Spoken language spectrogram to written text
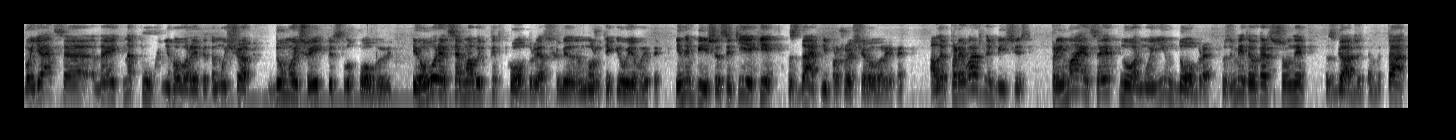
бояться навіть на кухні говорити, тому що думають, що їх підслуховують, і говорять це, мабуть, під ковдру. Я собі можу тільки уявити, і не більше це ті, які здатні про що ще говорити. Але переважна більшість приймає це як норму, їм добре. Розумієте, ви кажете, що вони з гаджетами так.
